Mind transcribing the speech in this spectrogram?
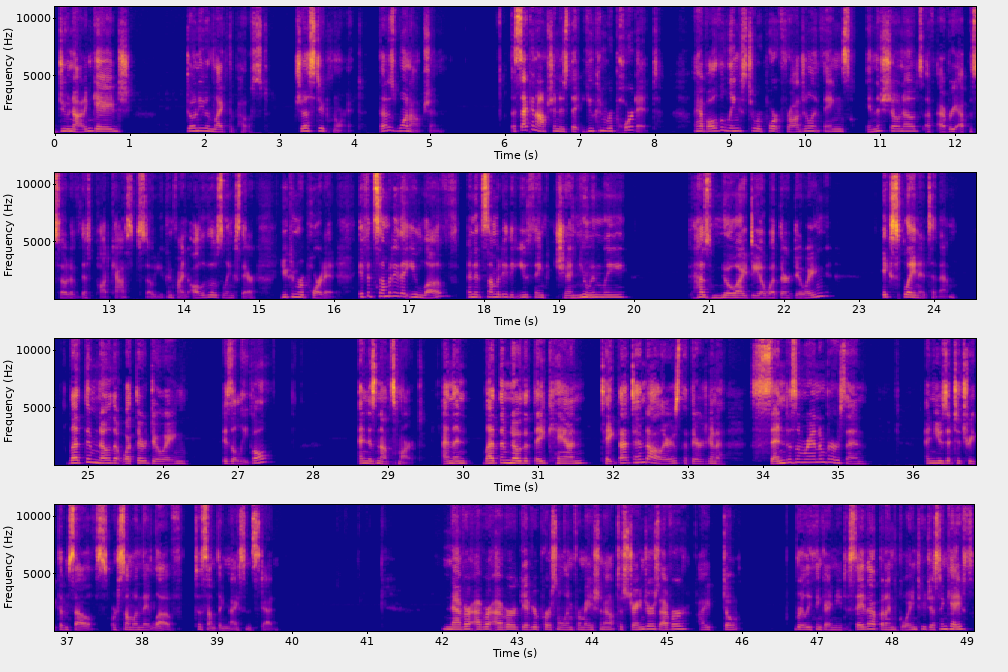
do not engage, don't even like the post, just ignore it. That is one option. The second option is that you can report it. I have all the links to report fraudulent things in the show notes of every episode of this podcast. So you can find all of those links there. You can report it. If it's somebody that you love and it's somebody that you think genuinely has no idea what they're doing, explain it to them. Let them know that what they're doing is illegal and is not smart and then let them know that they can take that $10 that they're going to send to some random person and use it to treat themselves or someone they love to something nice instead. Never, ever, ever give your personal information out to strangers ever. I don't really think I need to say that, but I'm going to just in case.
